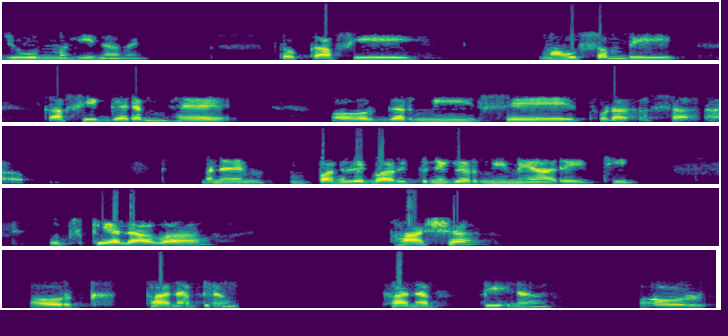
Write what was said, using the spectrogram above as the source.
जून महीना में। तो काफ़ी मौसम भी काफ़ी गर्म है और गर्मी से थोड़ा सा, मैंने पहले बार इतनी गर्मी में आ रही थी। उसके अलावा भाषा और खाना पीना खाना पीना और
